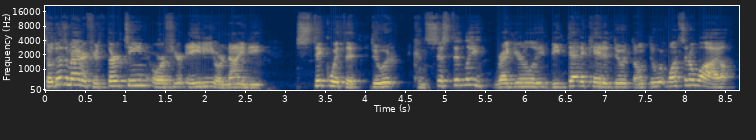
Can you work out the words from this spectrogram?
So it doesn't matter if you're 13 or if you're 80 or 90, stick with it. Do it consistently, regularly, be dedicated to it. Don't do it once in a while,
